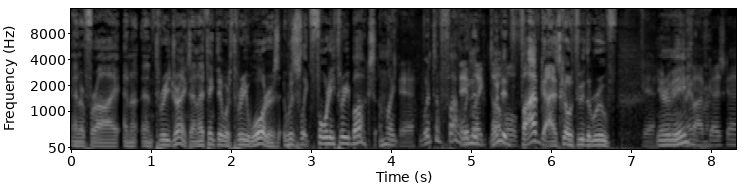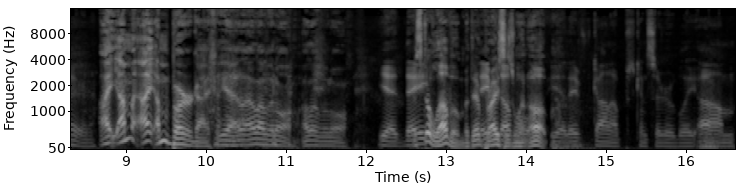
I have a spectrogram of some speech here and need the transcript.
and a fry and a, and three drinks, and I think there were three waters. It was like forty three bucks. I'm like, Yeah. what the fuck? They've, When did, when did doubled- Five Guys go through the roof? Yeah. You know what I Are you a mean? Five Guys guy or? I, I'm I, I'm a burger guy. So yeah, I love it all. I love it all. Yeah, they I still love them, but their they've prices went doubled- up. Yeah, they've gone up considerably. Um,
